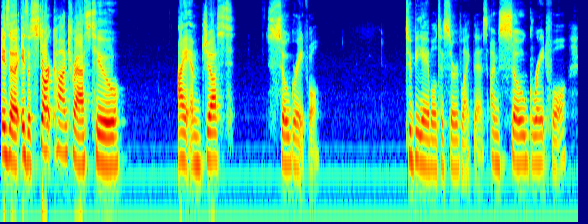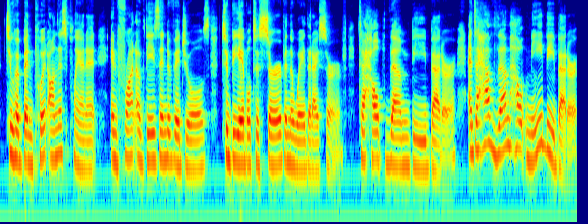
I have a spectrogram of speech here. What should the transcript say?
Is a is a stark contrast to I am just so grateful to be able to serve like this. I'm so grateful to have been put on this planet in front of these individuals to be able to serve in the way that I serve, to help them be better, and to have them help me be better.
